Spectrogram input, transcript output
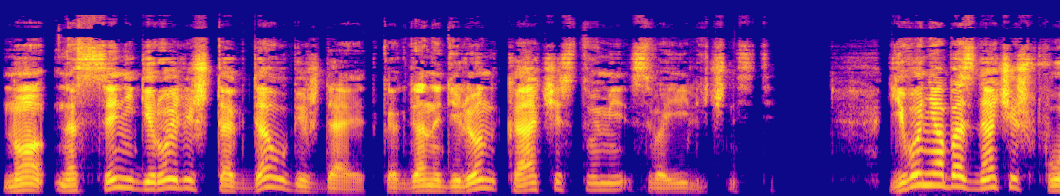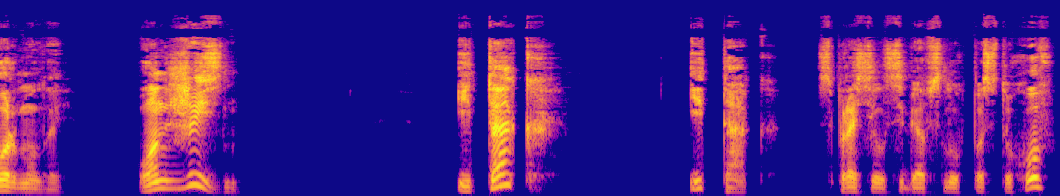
Но на сцене герой лишь тогда убеждает, когда наделен качествами своей личности. Его не обозначишь формулой. Он жизнь. И так, и так, спросил себя вслух пастухов,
